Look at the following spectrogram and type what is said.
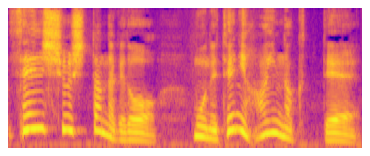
先週知ったんだけどもうね手に入んなくって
